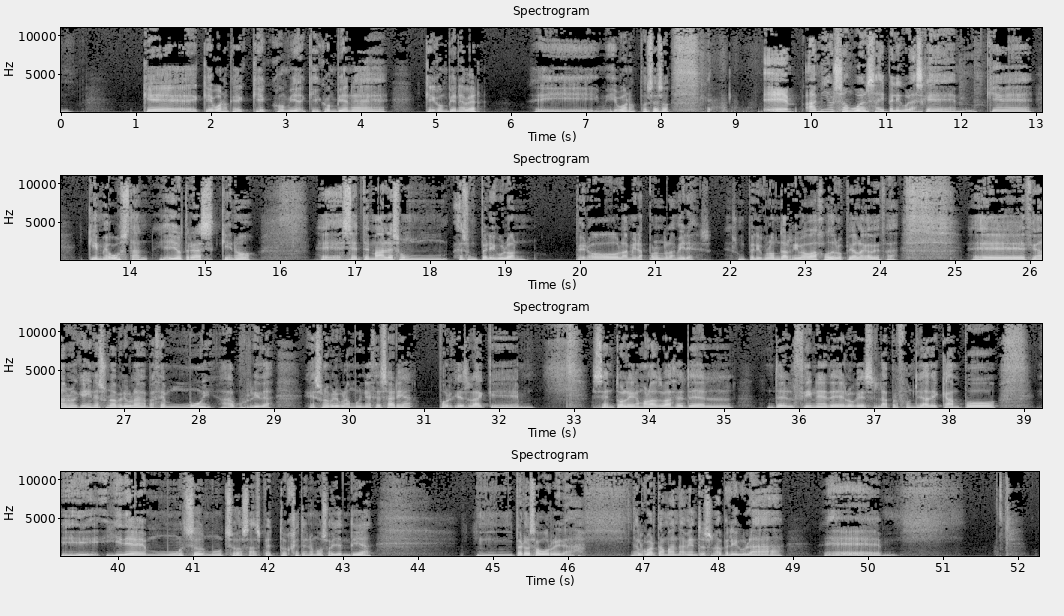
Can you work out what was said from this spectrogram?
que, que, bueno, que, que, conviene, que conviene que conviene ver. Y, y bueno, pues eso. Eh, a mí Orson Welles hay películas que, que, me gustan y hay otras que no. Eh, Sete Mal es un, es un peliculón, pero la miras por donde la mires. Es un peliculón de arriba abajo, de los pies a la cabeza. Eh, Ciudadano Kane es una película que me parece muy aburrida. Es una película muy necesaria porque es la que sentó, digamos, las bases del, del cine, de lo que es la profundidad de campo y, de muchos, muchos aspectos que tenemos hoy en día, mm, pero es aburrida. El cuarto mandamiento es una película eh,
